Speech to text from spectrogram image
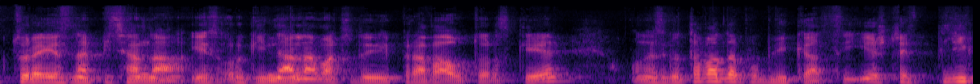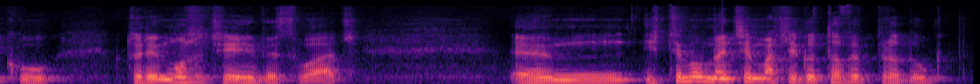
która jest napisana, jest oryginalna, macie do niej prawa autorskie, ona jest gotowa do publikacji, jeszcze w pliku, który możecie jej wysłać. I w tym momencie macie gotowy produkt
